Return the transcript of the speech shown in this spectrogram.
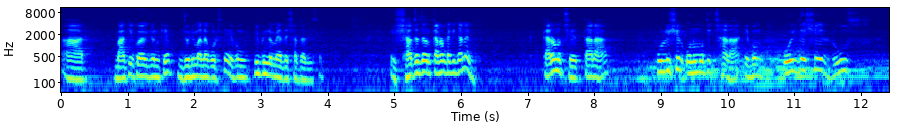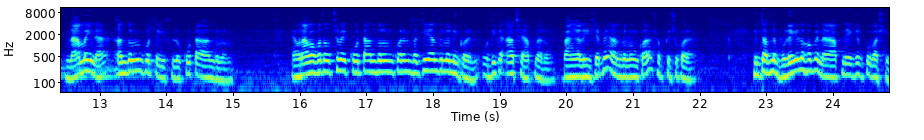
আর বাকি কয়েকজনকে জরিমানা করছে এবং বিভিন্ন মেয়াদে সাজা দিছে। এই সাজা দেওয়ার কারণটা কি জানেন? কারণ হচ্ছে তারা পুলিশের অনুমতি ছাড়া এবং ওই দেশের রুলস না মাইনা আন্দোলন করতে গেছিল, কোটা আন্দোলন। এখন আমার কথা হচ্ছে ভাই, কোটা আন্দোলন করেন বা যে আন্দোলনই করেন, ওদিকে আছে আপনারও। বাঙালি হিসেবে আন্দোলন করা সব কিছু করা। কিন্তু আপনি ভুলে গেলে হবে না, আপনি একজন প্রবাসী।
